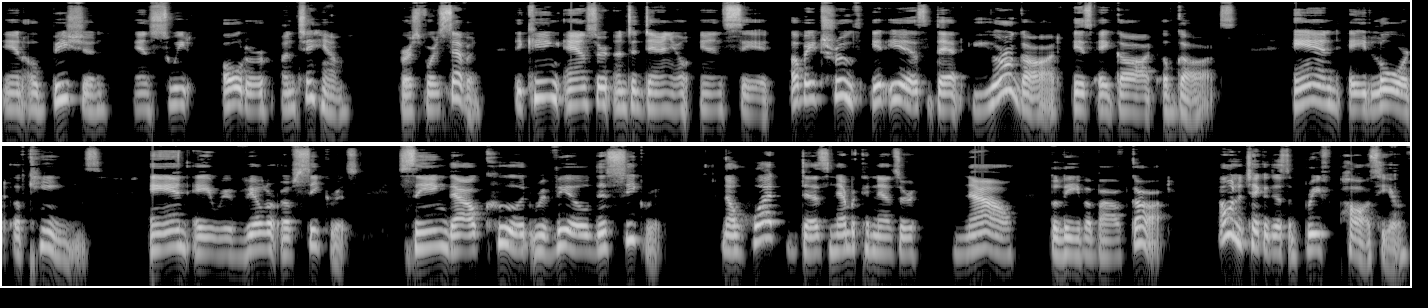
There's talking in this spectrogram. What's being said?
an oblation and sweet odor unto him. Verse 47 The king answered unto Daniel and said, Of a truth it is that your God is a God of gods, and a Lord of kings, and a revealer of secrets, seeing thou could reveal this secret. Now, what does Nebuchadnezzar now believe about God? I want to take just a brief pause here.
